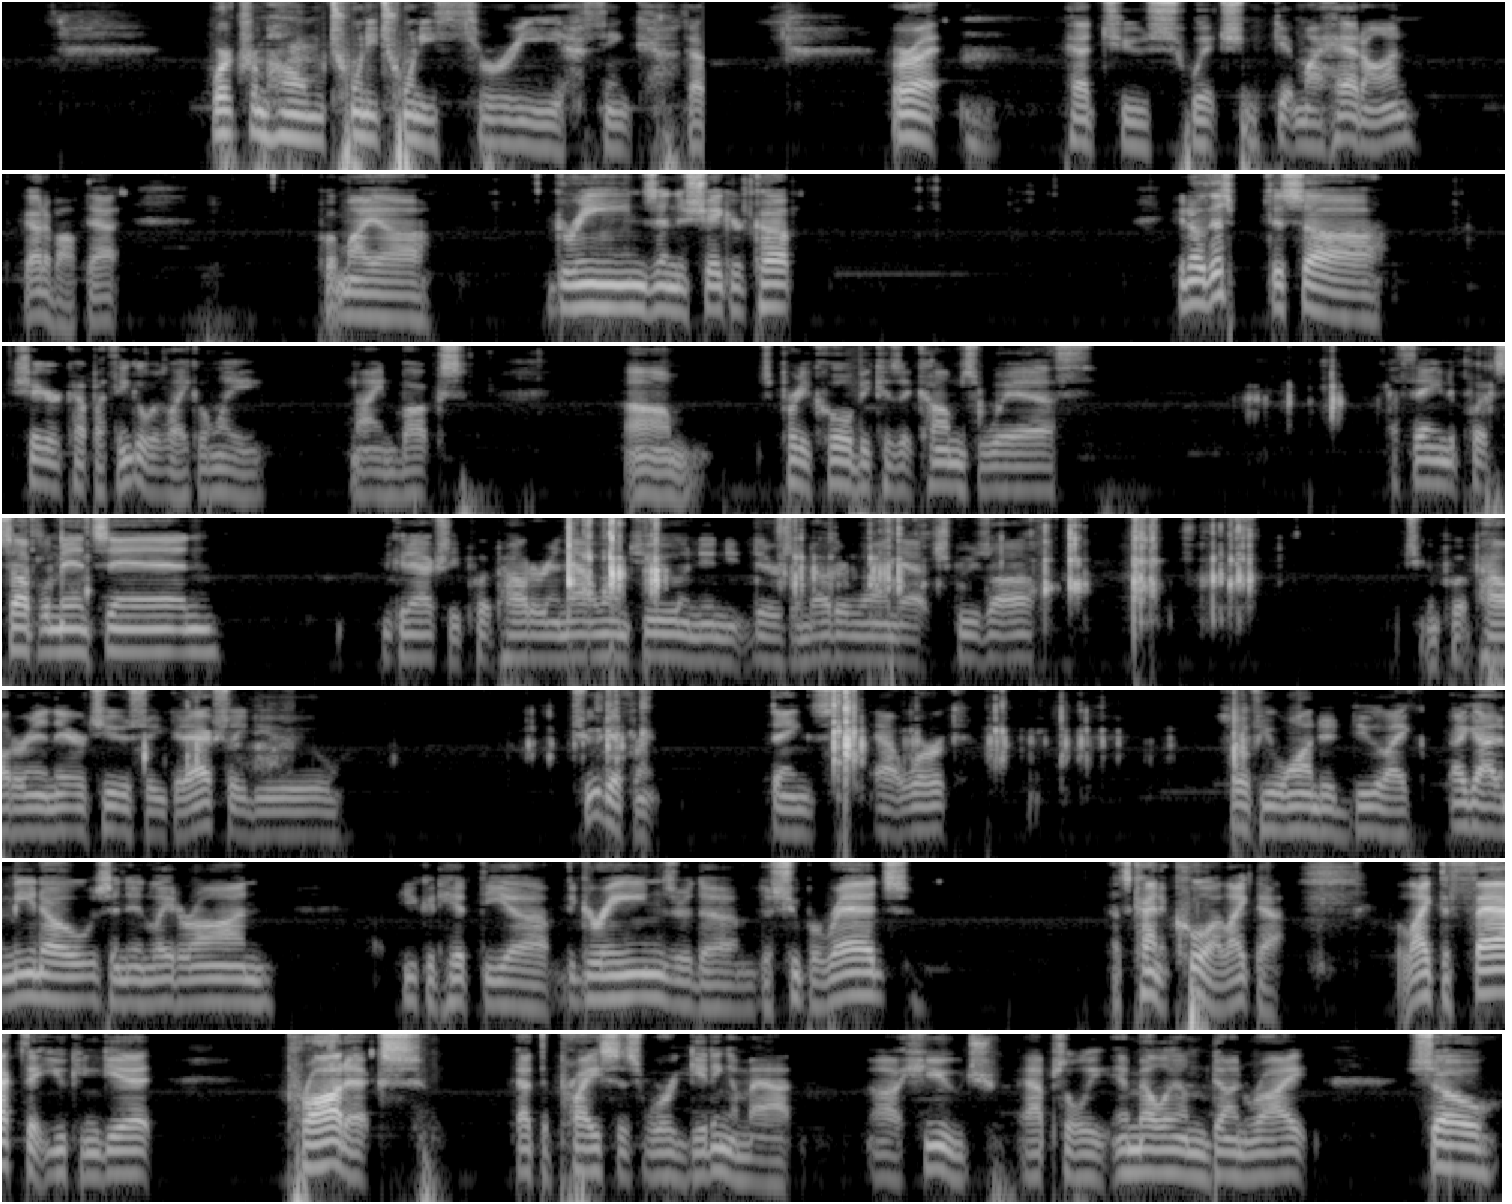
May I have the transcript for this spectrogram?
work from home 2023, I think. That. All right. Had to switch, get my hat on. Forgot about that. Put my uh, greens in the shaker cup. You know this this uh shaker cup. I think it was like only nine bucks. Um, it's pretty cool because it comes with a thing to put supplements in. You can actually put powder in that one too, and then you, there's another one that screws off. But you can put powder in there too, so you could actually do two different things at work. So if you wanted to do like, I got aminos, and then later on you could hit the uh, the greens or the the super reds. That's kind of cool. I like that. I like the fact that you can get products at the prices we're getting them at. Uh, huge, absolutely MLM done right. So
